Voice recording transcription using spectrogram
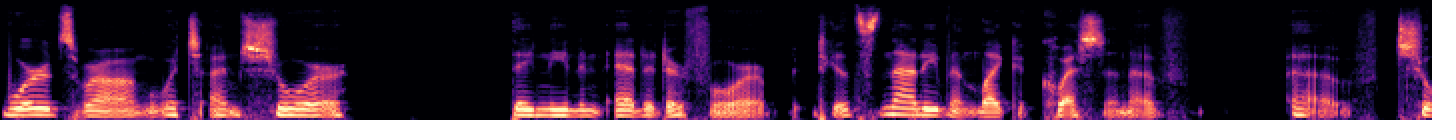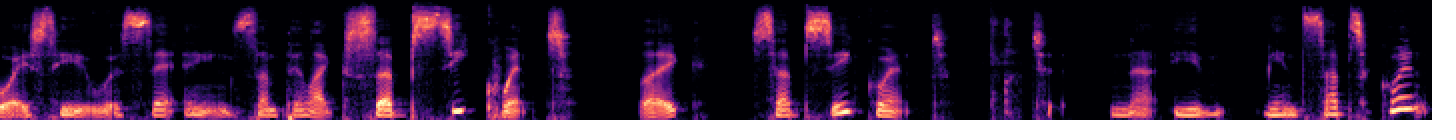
words wrong, which I'm sure they need an editor for. It's not even like a question of of choice. He was saying something like subsequent, like subsequent to no, you mean subsequent?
